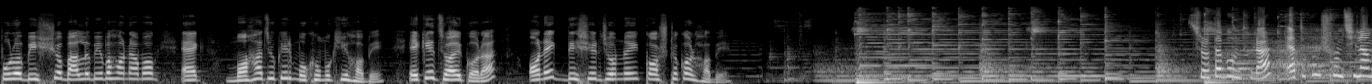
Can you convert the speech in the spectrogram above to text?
পুরো বিশ্ব বাল্যবিবাহ নামক এক মহাযুগের মুখোমুখি হবে। একে জয় করা অনেক দেশের জন্যই কষ্টকর হবে। শ্রোতা বন্ধুরা, এতক্ষণ শুনছিলাম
